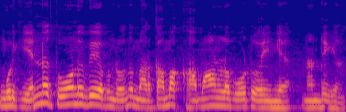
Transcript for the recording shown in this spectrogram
உங்களுக்கு என்ன தோணுது அப்படின்றது வந்து மறக்காமல் கமானில் போட்டு வைங்க. நன்றிகள்.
